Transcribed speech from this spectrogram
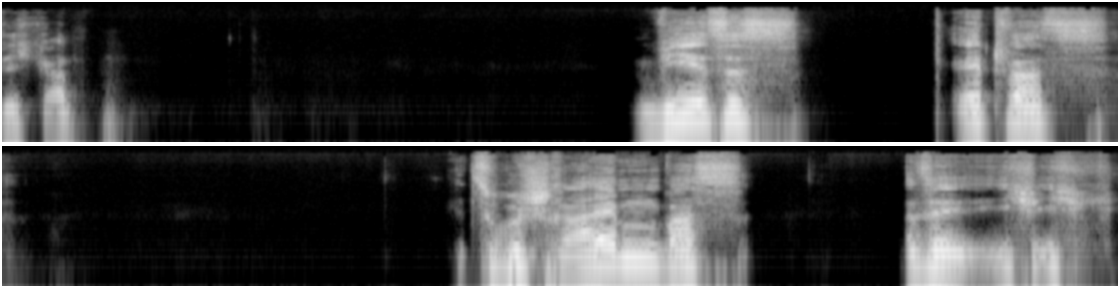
dich gerade. Wie ist es, etwas zu beschreiben, was, also ich, ich,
